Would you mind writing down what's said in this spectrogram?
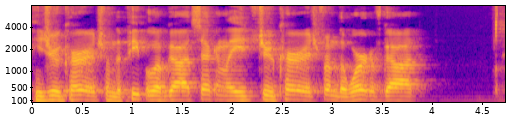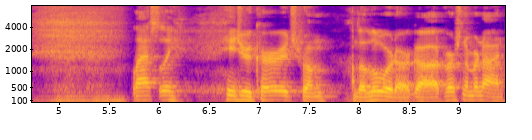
he drew courage from the people of God. Secondly, he drew courage from the Word of God. Lastly, he drew courage from the Lord our God. Verse number nine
